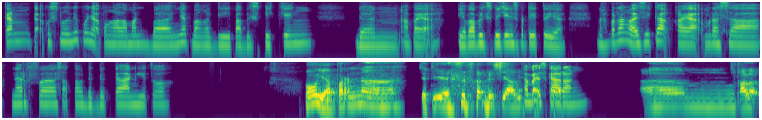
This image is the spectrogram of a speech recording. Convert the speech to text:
kan Kak Kusnul ini punya pengalaman banyak banget di public speaking dan apa ya, ya public speaking seperti itu ya. Nah pernah nggak sih Kak kayak merasa nervous atau deg-degan gitu? Oh ya pernah. Jadi ya itu manusiawi. Sampai juga. sekarang? Um, kalau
